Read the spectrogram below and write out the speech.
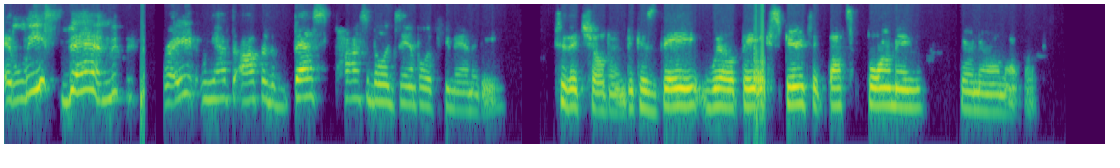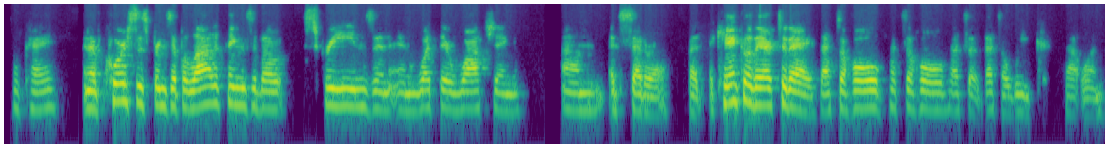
at least then, right, we have to offer the best possible example of humanity. To the children because they will, they experience it. That's forming their neural network. Okay. And of course, this brings up a lot of things about screens and, and what they're watching, um, etc. But I can't go there today. That's a whole, that's a whole, that's a, that's a week, that one.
